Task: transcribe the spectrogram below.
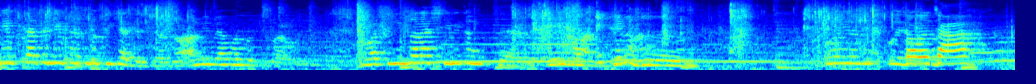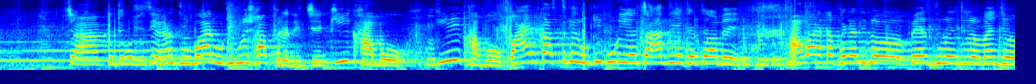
লিফটটাতে লিফটটা শুধু টিচারদের জন্য। আমি ব্যবহার করতে পারব না। এবার তিনতলা সিঁড়িতে উঠতে হবে। এই বাহানে তবে চা চা খেতে বসেছি এখানে। দুবার রুটিগুলো সব ফেলে দিচ্ছে। কি খাব? কি খাব? পায়ের কাছ থেকে রুটি কুড়িয়ে চা দিয়ে খেতে হবে। আবার একটা ফেলে দিল পেট ধুলে দিল মেজো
